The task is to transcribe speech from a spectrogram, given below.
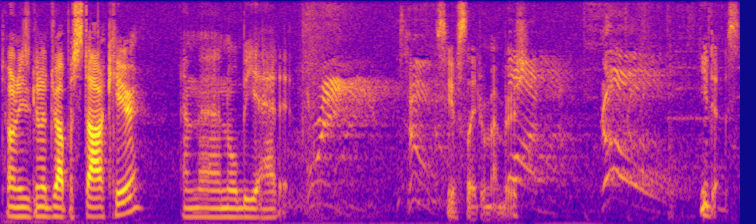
Tony's gonna drop a stock here, and then we'll be at it. See if Slade remembers. He does.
